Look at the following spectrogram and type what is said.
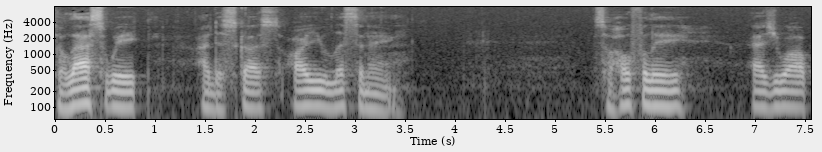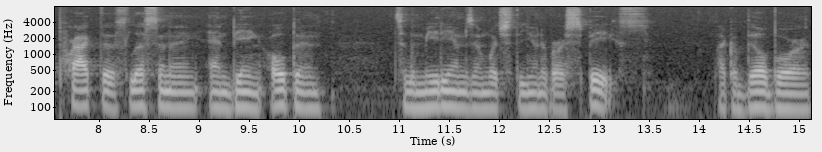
So last week I discussed Are you listening? So hopefully, as you all practice listening and being open to the mediums in which the universe speaks, like a billboard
